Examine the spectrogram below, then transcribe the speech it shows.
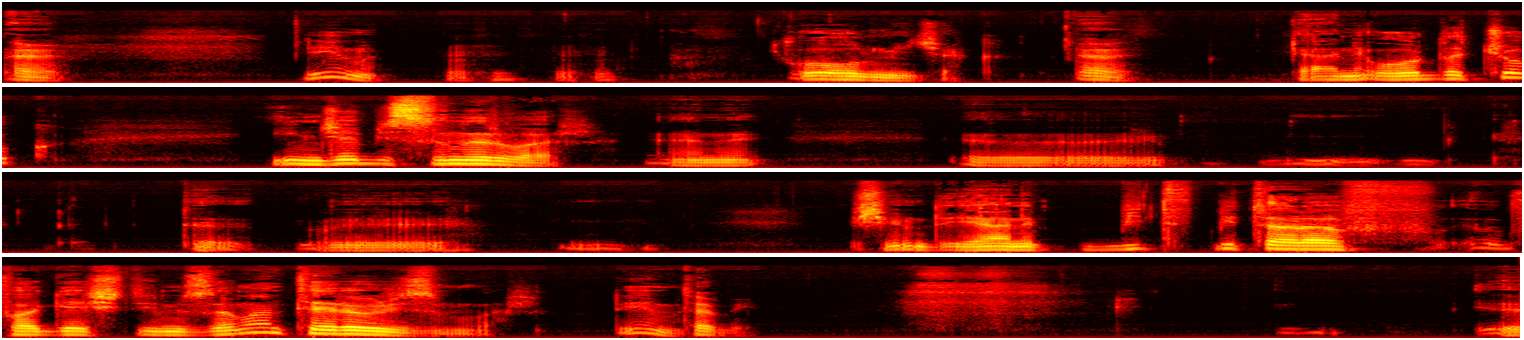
Evet. Değil mi? o olmayacak. Evet. Yani orada çok ince bir sınır var. Yani e, e, şimdi yani bir, bir tarafa geçtiğimiz zaman terörizm var. Değil mi? Tabii. E,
